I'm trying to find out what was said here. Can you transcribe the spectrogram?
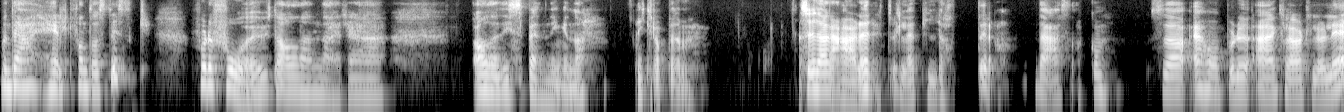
men det er helt fantastisk. For det får ut all den derre alle de spenningene i kroppen. Så i dag er det rett og slett latter da, det er snakk om. Så jeg håper du er klar til å le,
